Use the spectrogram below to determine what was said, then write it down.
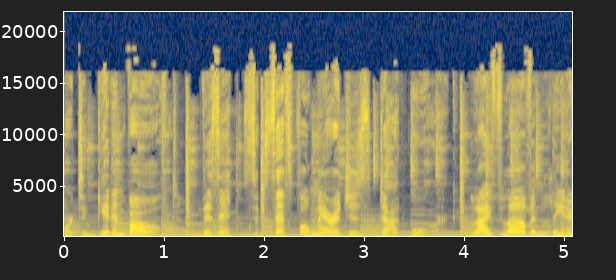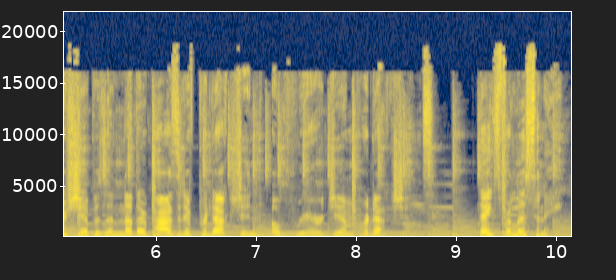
or to get involved, visit successfulmarriages.org. Life, Love, and Leadership is another positive production of Rare Gem Productions. Thanks for listening.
